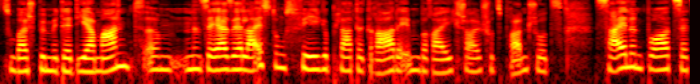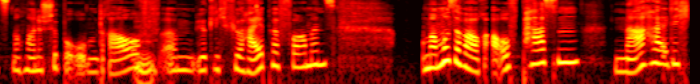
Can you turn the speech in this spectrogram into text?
zum Beispiel mit der Diamant ähm, eine sehr, sehr leistungsfähige Platte, gerade im Bereich Schallschutz, Brandschutz. Silent Board setzt nochmal eine Schippe oben drauf, mhm. ähm, wirklich für High Performance. Und man muss aber auch aufpassen, nachhaltig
